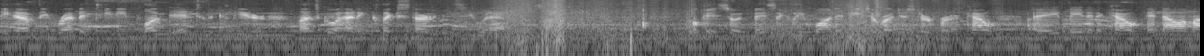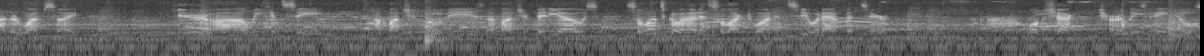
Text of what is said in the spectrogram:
Finally have the Rabbit TV plugged into the computer. Let's go ahead and click start and see what happens. Okay, so it basically wanted me to register for an account. I made an account and now I'm on their website. Here uh, we can see a bunch of movies, a bunch of videos. So let's go ahead and select one and see what happens here. Uh, we'll check Charlie's Angels.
